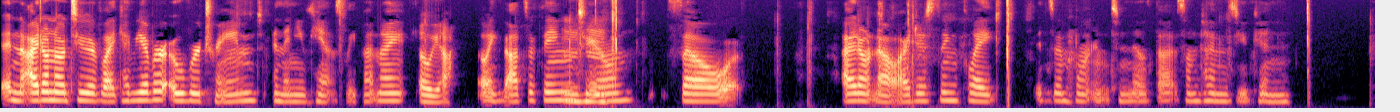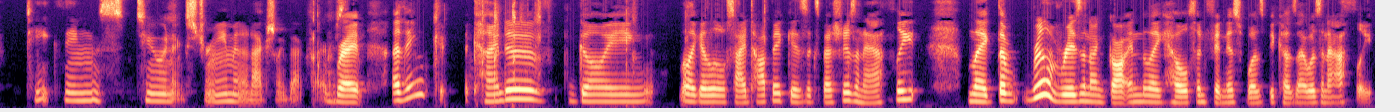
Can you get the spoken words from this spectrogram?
and I don't know too if like, have you ever overtrained and then you can't sleep at night? Oh yeah. Like that's a thing Mhm. too. So, I don't know. I just think like it's important to note that sometimes you can take things to an extreme and it actually backfires. Right. I think kind of going like a little side topic is especially as an athlete, like the real reason I got into like health and fitness was because I was an athlete.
